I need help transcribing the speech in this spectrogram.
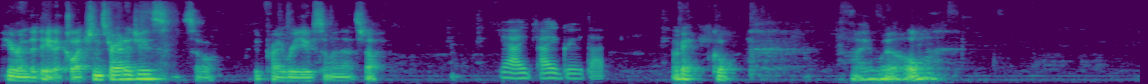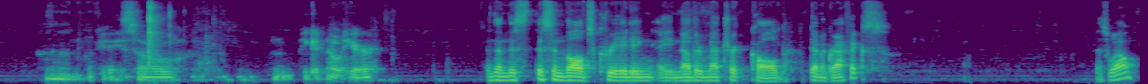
here in the data collection strategies. So we could probably reuse some of that stuff. Yeah, I, I agree with that. Okay, cool. I will. Um, okay, so make a note here. And then this, this involves creating another metric called demographics as well?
